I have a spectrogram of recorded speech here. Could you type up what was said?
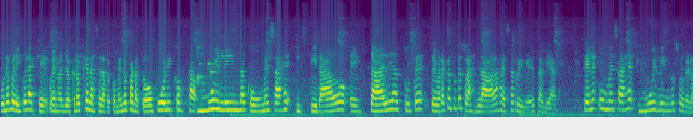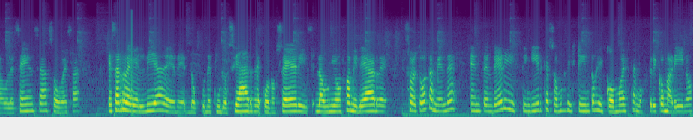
una película que, bueno, yo creo que la, se la recomiendo para todo público, está muy linda, con un mensaje inspirado en Italia, tú te, de verdad que tú te trasladas a esa riviera italiana. Tiene un mensaje muy lindo sobre la adolescencia, sobre esa esa rebeldía de, de, de, curiosear, de conocer y la unión familiar, de, sobre todo también de entender y distinguir que somos distintos y cómo este mostrico marino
